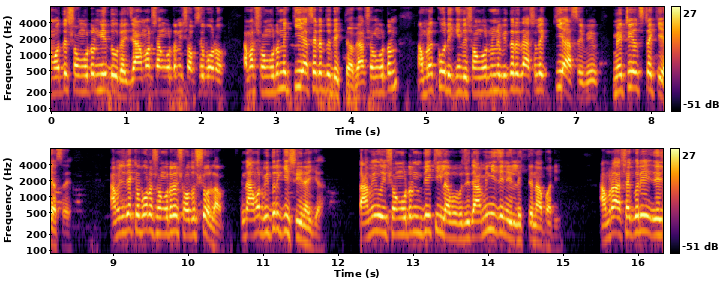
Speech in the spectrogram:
আমাদের সংগঠন নিয়ে দৌড়াই যে আমার সংগঠনই সবচেয়ে বড় আমার সংগঠনে কি আছে এটা তো দেখতে হবে। আর সংগঠন আমরা করি কিন্তু সংগঠনের ভিতরে আসলে কি আছে মেটেরিয়ালসটা কি আছে? আমি যদি একটা বড় সংগঠনের সদস্য হলাম, কিন্তু আমার ভিতরে কিছুই নাই গা। আমি ওই সংগঠন দিয়ে কি লাভ হবে যদি আমি নিজে লিখতে না পারি? আমরা আশা করি এই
